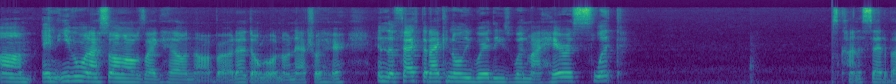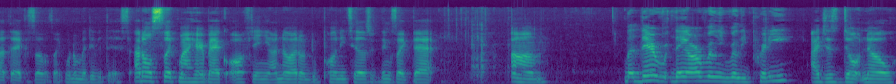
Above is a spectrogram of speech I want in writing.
Um, and even when I saw them, I was like, hell no, nah, bro, that don't go no natural hair. And the fact that I can only wear these when my hair is slick, I was kind of sad about that because I was like, what am I gonna do with this? I don't slick my hair back often. Y'all know I don't do ponytails or things like that. Um, but they're they are really really pretty. I just don't know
